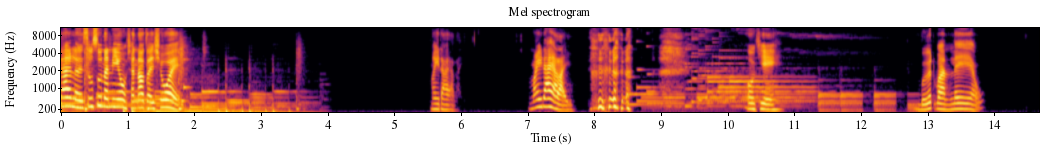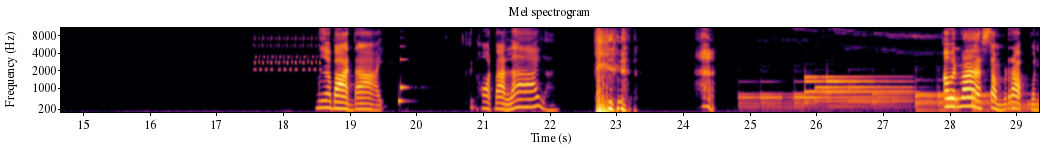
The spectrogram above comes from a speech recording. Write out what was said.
ได้เลยสู้ๆนะนิว ฉันเอาใจช่วย ไม่ได้อะไร ไม่ได้อะไร โอเค เบิร์ดวันแล้วเมื่อบ้านได้ ขึ้นหอดบ้านหลายหลาย เอาเป็นว่าสำหรับวัน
